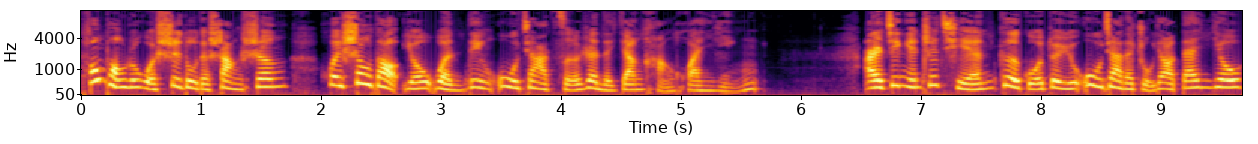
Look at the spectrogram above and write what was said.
通膨如果适度的上升，会受到有稳定物价责任的央行欢迎。而今年之前，各国对于物价的主要担忧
